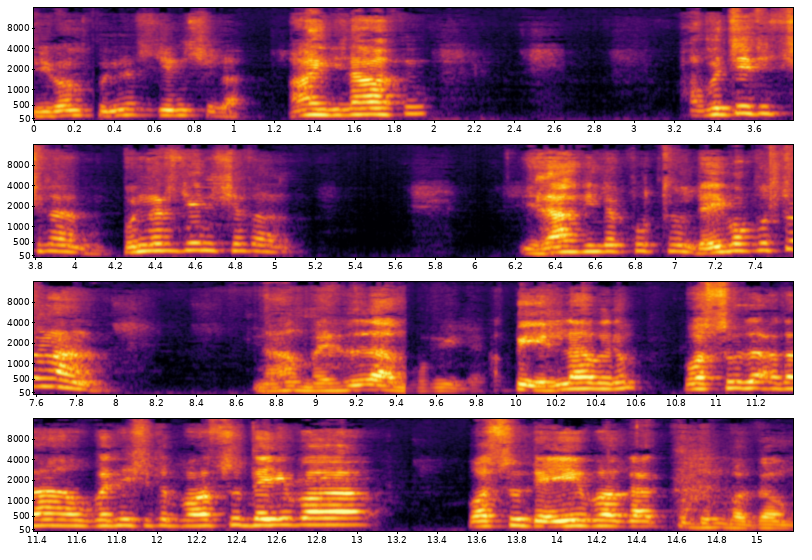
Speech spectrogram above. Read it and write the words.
ശിവൻ പുനർജനിച്ചതാണ് ആ ഇലാഹ് അവതരിച്ചതാണ് പുനർജനിച്ചതാണ് ഇലാഹിന്റെ പുത്രൻ ദൈവപുത്രനാണ് നാം എല്ലാ ഭൂമിയിൽ അപ്പൊ എല്ലാവരും വസു അതാ ഉപനിഷത്ത് വസുദൈവ വസുദൈവക കുടുംബകം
